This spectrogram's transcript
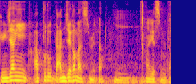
굉장히 앞으로 난제가 많습니다. 알겠습니다.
